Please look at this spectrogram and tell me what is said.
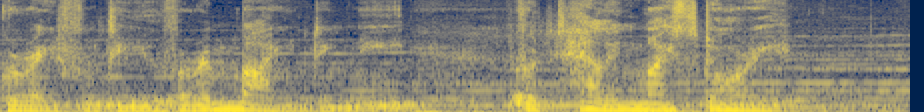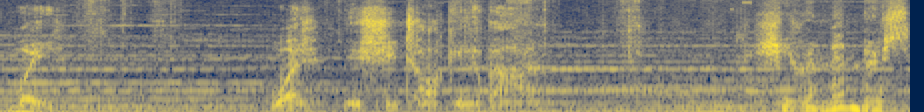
grateful to you for reminding me, for telling my story. Wait. What is she talking about? She remembers.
